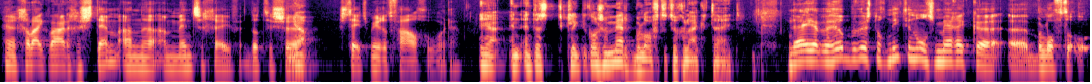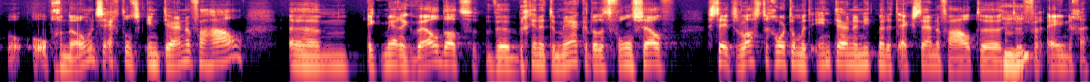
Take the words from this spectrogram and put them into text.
een gelijkwaardige stem aan, uh, aan mensen geven, dat is uh, ja. steeds meer het verhaal geworden. Ja, en, en dat klinkt ook als een merkbelofte tegelijkertijd. Nee, we hebben heel bewust nog niet in ons merkbelofte uh, opgenomen. Het is echt ons interne verhaal. Um, ik merk wel dat we beginnen te merken dat het voor onszelf steeds lastiger wordt om het interne niet met het externe verhaal te, te Mhm. verenigen.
